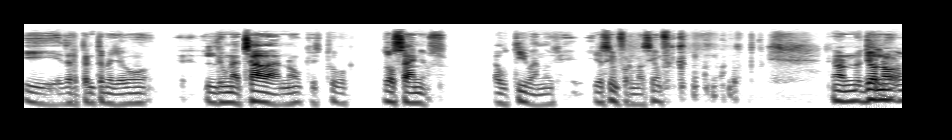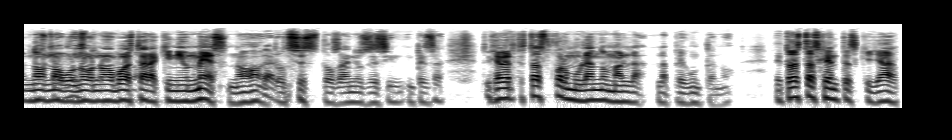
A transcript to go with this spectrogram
Y de repente me llegó el de una chava, ¿no? Que estuvo dos años cautiva, ¿no? Y esa información fue como, no, no, yo no, no, no, no, no voy a estar aquí ni un mes, ¿no? Entonces, dos años es sin pensar. Dije, a ver, te estás formulando mal la, la pregunta, ¿no? De todas estas gentes que ya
